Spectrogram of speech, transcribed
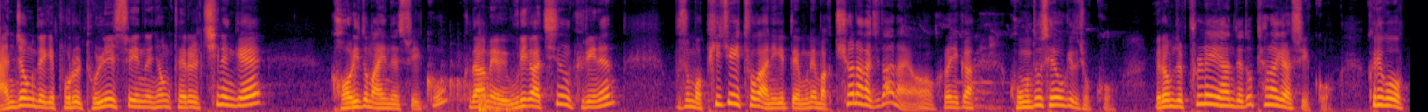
안정되게 볼을 돌릴 수 있는 형태를 치는 게 거리도 많이 낼 수 있고 그 다음에 우리가 치는 그린은 무슨 뭐 PGA 투어가 아니기 때문에 막 튀어나가지도 않아요. 그러니까 공도 세우기도 좋고 여러분들 플레이하는데도 편하게 할 수 있고 그리고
